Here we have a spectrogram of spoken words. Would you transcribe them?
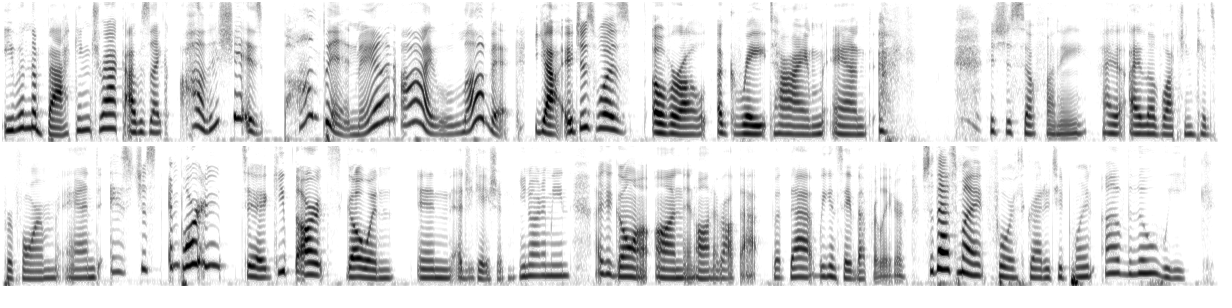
Even the backing track, I was like, oh, this shit is pumping, man. I love it. Yeah, it just was overall a great time. And it's just so funny. I, I love watching kids perform, and it's just important to keep the arts going in education. You know what I mean? I could go on and on about that, but that we can save that for later. So that's my fourth gratitude point of the week.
